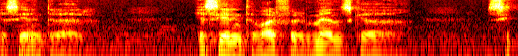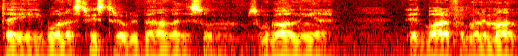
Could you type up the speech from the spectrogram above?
Jag ser inte det här jag ser inte varför män ska sitta i vårdnadstvister och bli behandlade som, som galningar. Vet, bara för att man är man.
